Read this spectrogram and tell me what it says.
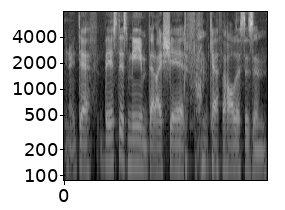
you know death there's this meme that i shared from catholicism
